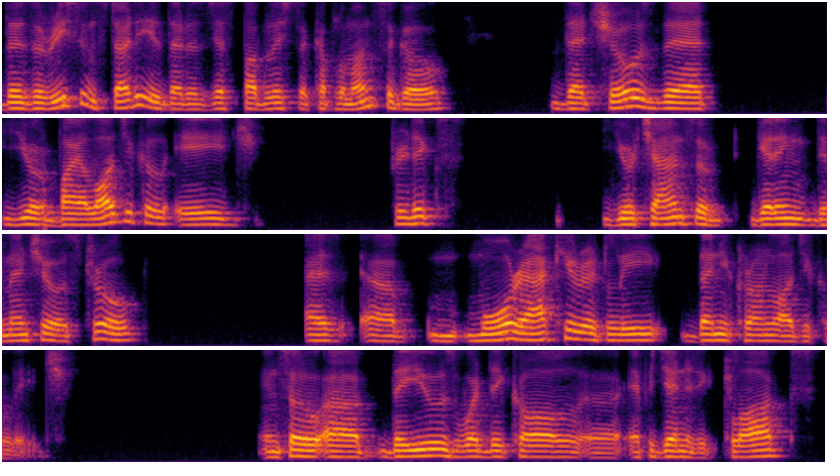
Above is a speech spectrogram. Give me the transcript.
there's a recent study that was just published a couple of months ago that shows that your biological age predicts your chance of getting dementia or stroke as uh, more accurately than your chronological age. And so uh, they use what they call uh, epigenetic clocks.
